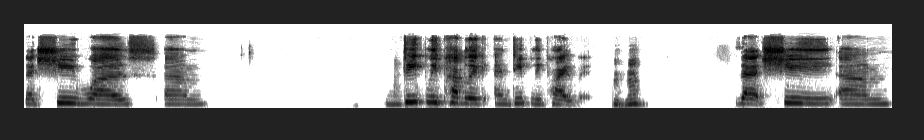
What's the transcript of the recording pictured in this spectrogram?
That she was um, deeply public and deeply private. Mm-hmm. That she um,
